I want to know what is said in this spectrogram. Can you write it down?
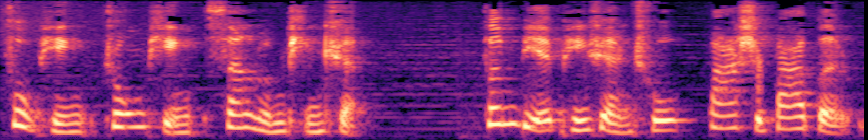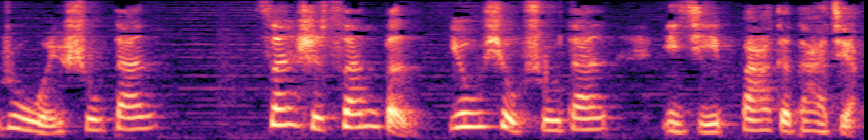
复评、中评三轮评选，分别评选出八十八本入围书单、三十三本优秀书单以及八个大奖。《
